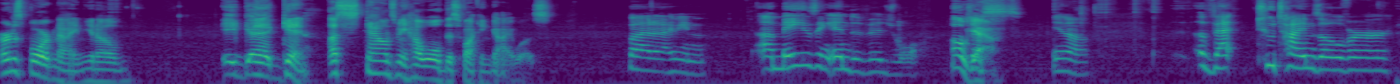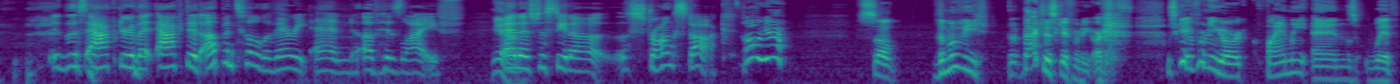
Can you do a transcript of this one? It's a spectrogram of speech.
Ernest Borgnine, you know, it, again astounds me how old this fucking guy was. But I mean, amazing individual. Oh Just, You know, a vet two times over. This actor that acted up until the very end of his life. yeah. And it's just, you know, strong stock. Oh yeah. So the movie, the, back to Escape from New York. Escape from New York finally ends with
